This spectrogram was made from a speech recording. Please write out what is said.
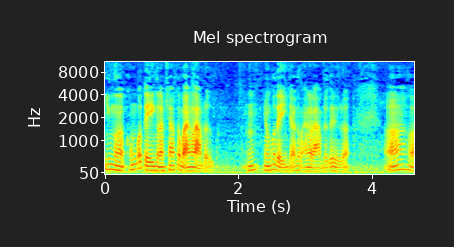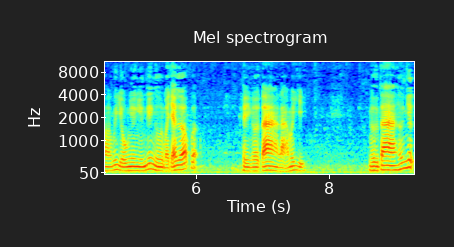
Nhưng mà không có tiền làm sao các bạn làm được? Ừ, không có tiền sao các bạn làm được cái điều đó, đó ví dụ như những cái người mà trả góp á, thì người ta làm cái gì? Người ta thứ nhất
